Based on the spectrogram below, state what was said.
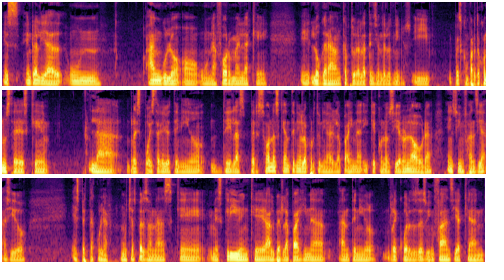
es en realidad un ángulo o una forma en la que eh, lograban capturar la atención de los niños. Y pues comparto con ustedes que la respuesta que yo he tenido de las personas que han tenido la oportunidad de ver la página y que conocieron la obra en su infancia ha sido espectacular. Muchas personas que me escriben que al ver la página han tenido recuerdos de su infancia, que han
